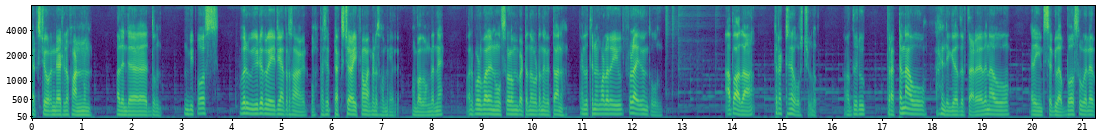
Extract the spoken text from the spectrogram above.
ടെക്സ്റ്റ് ഓറിയന്റ് ആയിട്ടുള്ള ഫണ്ണും അതിന്റെ ഇതും ബിക്കോസ് ഇവർ വീഡിയോ ക്രിയേറ്റ് ചെയ്യാൻ അത്ര പക്ഷെ പക്ഷേ ടെക്സ്റ്റ് അയക്കാൻ പറ്റുന്ന സമയമല്ല. അപ്പോൾ അതുകൊണ്ട് തന്നെ പലപ്പോഴും പല ന്യൂസുകളും പെട്ടെന്ന് പെട്ടെന്ന് കിട്ടാനും എല്ലാത്തിനും വളരെ യൂസ്ഫുൾ ആയിരുന്നു തോന്നുന്നു. അപ്പോൾ അതാണ് ത്രട്ടനെ കുറിച്ചുള്ളത്. അതൊരു ത്രട്ടനാവോ അല്ലെങ്കിൽ അതൊരു തലവേദനാവോ അല്ലെങ്കിൽ ഇറ്റ്സ് എ ക്ലബ് ഹൗസ് പോലെ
